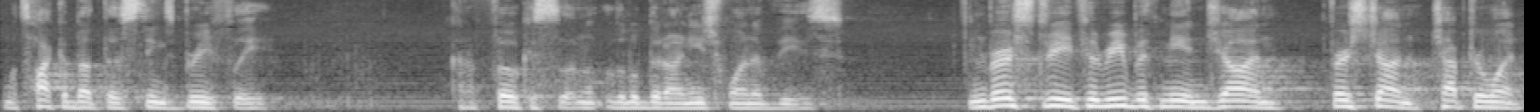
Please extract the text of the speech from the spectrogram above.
We'll talk about those things briefly. Kind of focus a little bit on each one of these. In verse 3, if you read with me in John, 1 John chapter 1,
